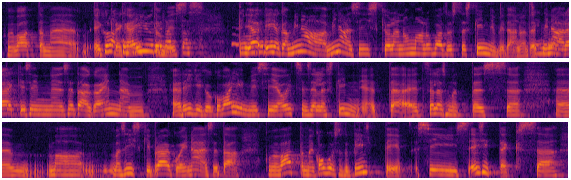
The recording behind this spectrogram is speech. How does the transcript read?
kui me vaatame EKRE käitumist ja ei, aga mina, mina siiski olen oma lubadustest kinni pidanud, et mina rääkisin seda ka ennem Riigikogu valimisi ja hoidsin sellest kinni, et, et selles mõttes ähm, ma, ma siiski praegu ei näe seda. Kui me vaatame kogu seda pilti, siis esiteks äh,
